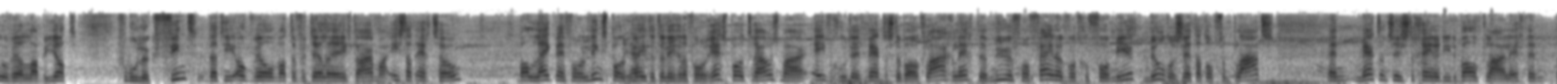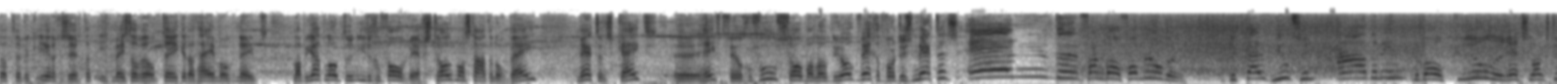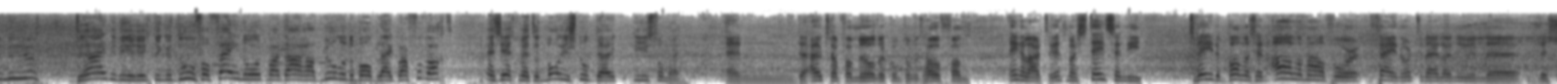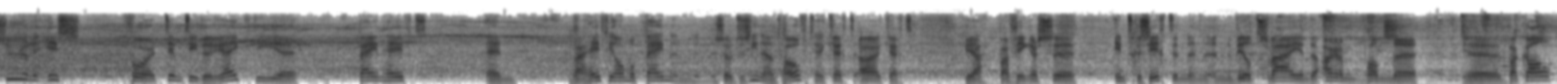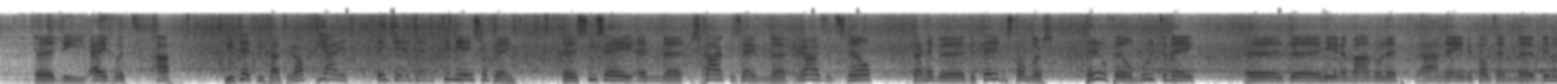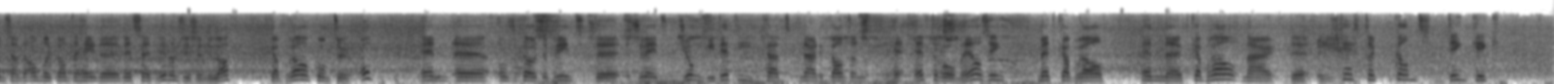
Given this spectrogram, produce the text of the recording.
Hoewel Labiat vermoedelijk vindt dat hij ook wel wat te vertellen heeft daar. Maar is dat echt zo? bal lijkt mij voor een linkspoot beter te liggen dan voor een rechtspoot trouwens. Maar evengoed heeft Mertens de bal klaargelegd. De muur van Feyenoord wordt geformeerd. Mulder zet dat op zijn plaats. En Mertens is degene die de bal klaarlegt. En dat heb ik eerder gezegd. Dat is meestal wel een teken dat hij hem ook neemt. Labiat loopt er in ieder geval weg. Strootman staat er nog bij. Mertens kijkt. Uh, heeft veel gevoel. Strootman loopt nu ook weg. Het wordt dus Mertens. En de vangbal van Mulder. De Kuip hield zijn adem in. De bal krulde rechts langs de muur. Draaide weer richting het doel van Feyenoord. Maar daar had Mulder de bal blijkbaar verwacht. En zegt met een mooie snoekduik, die is van mij. En de uittrap van Mulder komt op het hoofd van Engelaar terecht. Maar steeds zijn die tweede ballen zijn allemaal voor Feyenoord. Terwijl er nu een uh, blessure is voor Timothy de Rijk. Die uh, pijn heeft. En waar heeft hij allemaal pijn? Zo te zien aan het hoofd. Hij krijgt, oh, hij krijgt ja, een paar vingers uh, in het gezicht. Een, een, een, wild zwaaiende arm van Bakal. die eigenlijk... Ah, die die gaat eraf. Ja, weet je, ik vind niet eens zo vreemd. Uh, en uh, Schaken zijn uh, razendsnel. Daar hebben de tegenstanders heel veel moeite mee. De heren Manolev aan de ene kant en Willems aan de andere kant. De hele wedstrijd Willems is er nu af. Cabral komt erop. En onze grote vriend, de Zweed John Guidetti, gaat naar de kant. Een heftige omhelzing met Cabral. En Cabral naar de rechterkant, denk ik.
